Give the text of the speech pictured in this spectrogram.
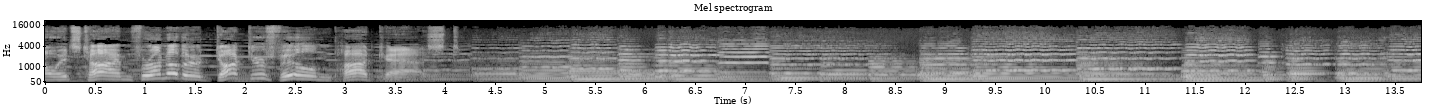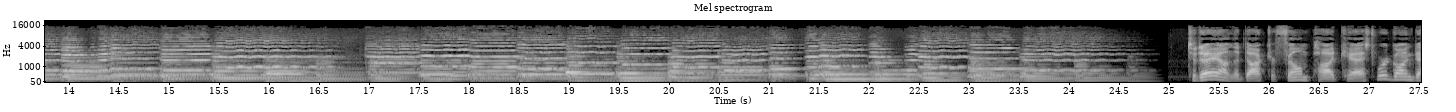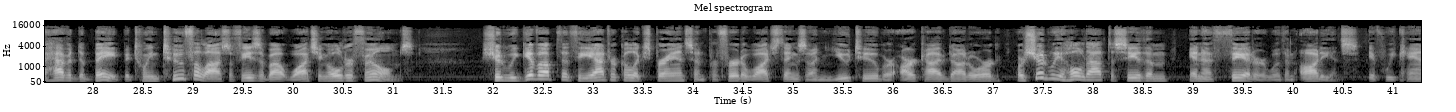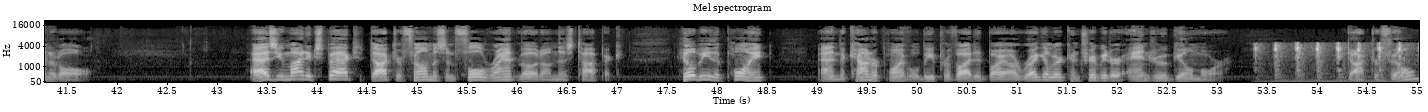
Now it's time for another Dr. Film podcast. Today on the Dr. Film podcast, we're going to have a debate between two philosophies about watching older films. Should we give up the theatrical experience and prefer to watch things on YouTube or archive.org, or should we hold out to see them in a theater with an audience, if we can at all? As you might expect, Dr. Film is in full rant mode on this topic. He'll be the point, and the counterpoint will be provided by our regular contributor, Andrew Gilmore. Dr. Film?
